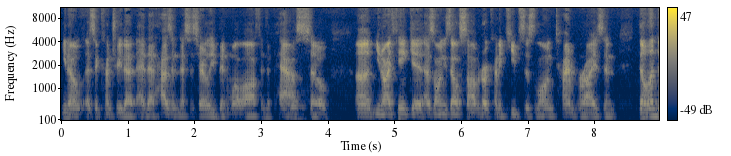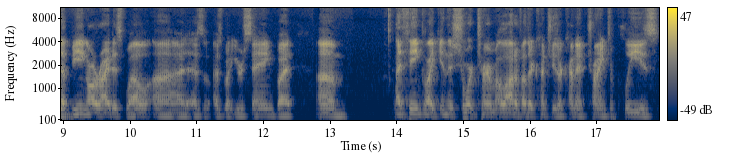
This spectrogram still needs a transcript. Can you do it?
you know, as a country that that hasn't necessarily been well off in the past. So, um, you know, I think as long as El Salvador kind of keeps this long time horizon, they'll end up being all right as well, uh, as as what you were saying. But um, I think like in the short term, a lot of other countries are kind of trying to please,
